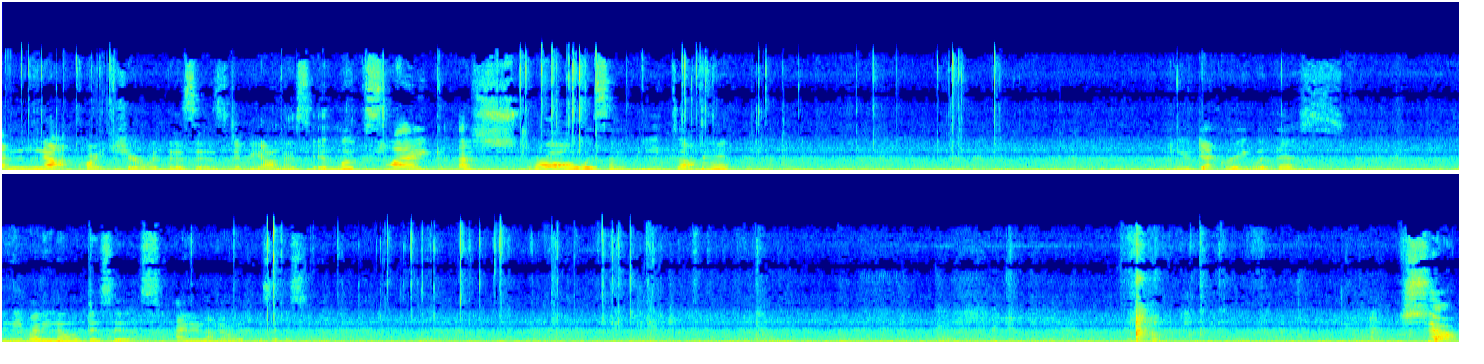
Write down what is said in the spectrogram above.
I'm not quite sure what this is, to be honest. It looks like a straw with some beads on it. Do you decorate with this? Anybody know what this is? I do not know what this is. So,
